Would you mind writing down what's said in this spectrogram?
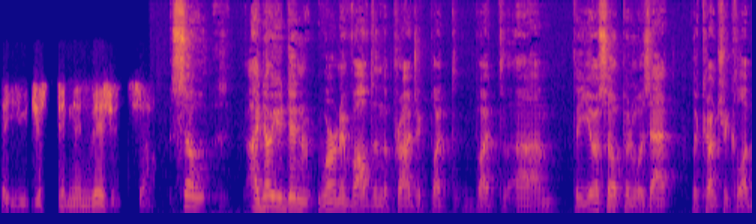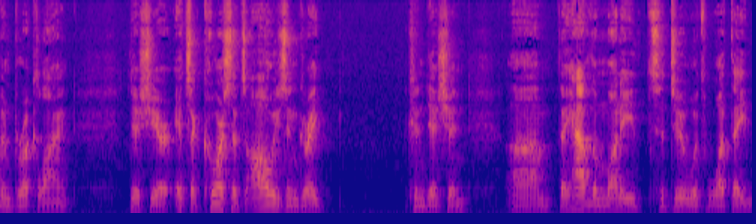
that you just didn't envision. So, So I know you didn't weren't involved in the project, but but um, the U.S. Open was at the Country Club in Brookline this year. It's a course that's always in great condition. Um, they have the money to do with what they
